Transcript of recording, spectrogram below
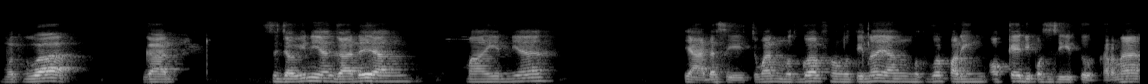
Menurut gua nggak sejauh ini ya nggak ada yang mainnya ya ada sih. Cuman menurut gua Firman Utina yang menurut gua paling oke okay di posisi itu. Karena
